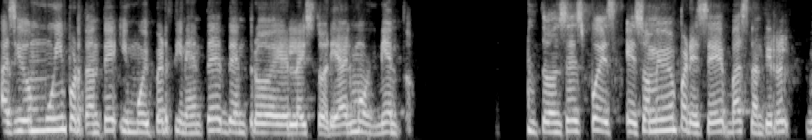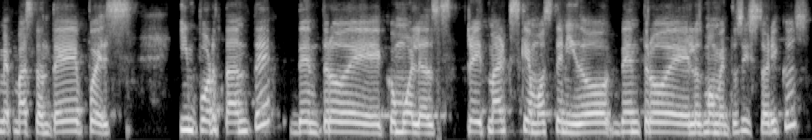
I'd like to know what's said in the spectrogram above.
ha sido muy importante y muy pertinente dentro de la historia del movimiento. Entonces, pues eso a mí me parece bastante, bastante pues, importante dentro de como las trademarks que hemos tenido dentro de los momentos históricos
